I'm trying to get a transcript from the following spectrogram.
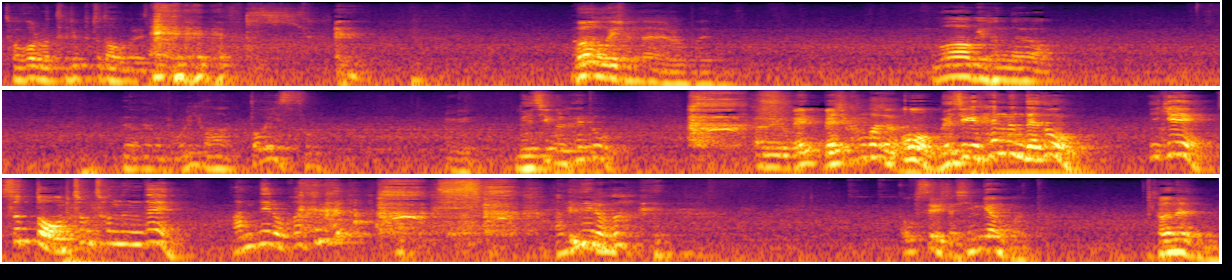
저걸로 드리프트도 하고 그래. 뭐 하고 계셨나요, 여러분? 뭐 하고 계셨나요? 내가, 내가 머리가 떠 있어. 매직을 해도 아 이거 매, 매직 한 거잖아요. 어 매직을 했는데도 이게 숯도 엄청 쳤는데 안 내려가. 안 내려가. 곱슬이 진짜 신기한 것 같다. 저는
